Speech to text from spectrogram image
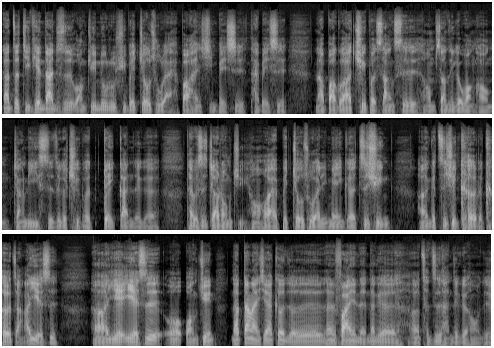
那这几天大概就是网军陆陆续续被揪出来，包含新北市、台北市。然后包括他 Chip 上次，我们上次一个网红讲历史，这个 Chip 对干这个台北市交通局，哦，后来被揪出来，里面一个资讯，啊，一个资讯科的科长啊，也是，啊，也也是我网军。那当然现在柯文哲他发言人那个呃陈志涵这个哦，这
